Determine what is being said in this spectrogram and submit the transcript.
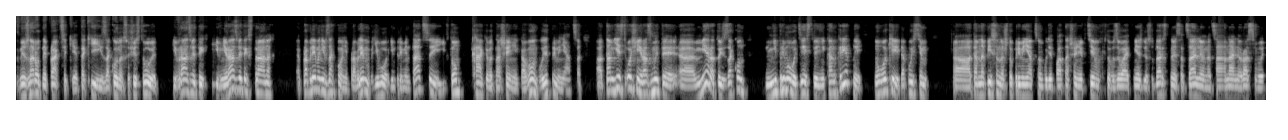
в международной практике такие законы существуют и в развитых, и в неразвитых странах. Проблема не в законе, проблема в его имплементации и в том, как и в отношении кого он будет применяться. А там есть очень размытая э, мера, то есть закон не прямого действия, не конкретный. Ну окей, допустим, э, там написано, что применяться он будет по отношению к тем, кто вызывает межгосударственную, социальную, национальную, расовую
